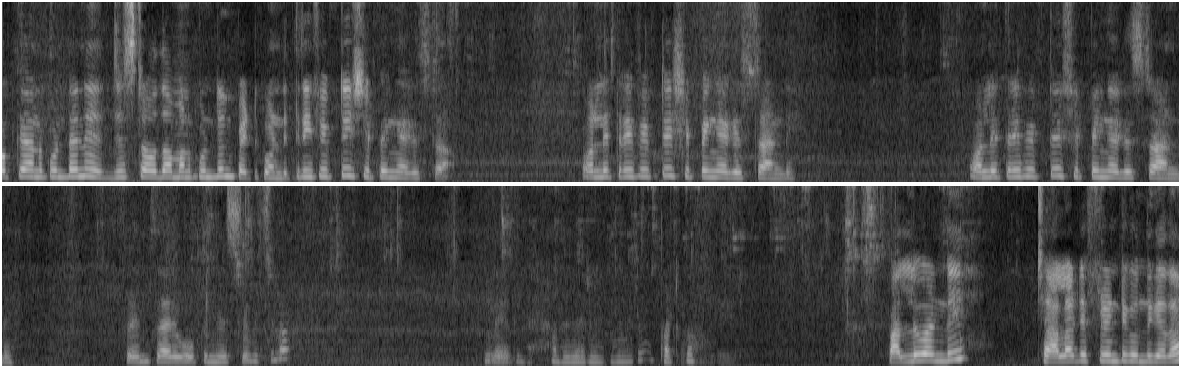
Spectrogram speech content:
ఓకే అనుకుంటేనే అడ్జస్ట్ అవుదాం అనుకుంటేనే పెట్టుకోండి. Three fifty shipping extra only three fifty shipping extra అండి. Only three fifty shipping extra అండి. సేమ్ శారీ ఓపెన్ చేసి చూపించలా? లేదు అది వేరే ఇది వేరే. పట్టుకో. పళ్ళు అండి చాలా డిఫరెంట్గా ఉంది కదా?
